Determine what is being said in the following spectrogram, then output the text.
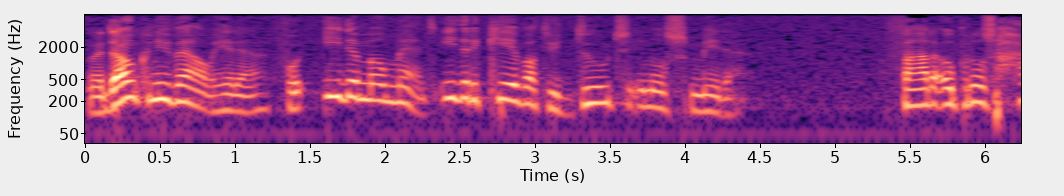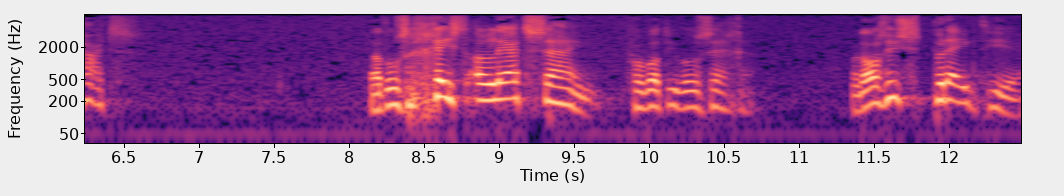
We danken u wel, Heer, voor ieder moment, iedere keer wat u doet in ons midden. Vader, open ons hart Laat onze geest alert zijn voor wat u wil zeggen. Want als u spreekt, Heer,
